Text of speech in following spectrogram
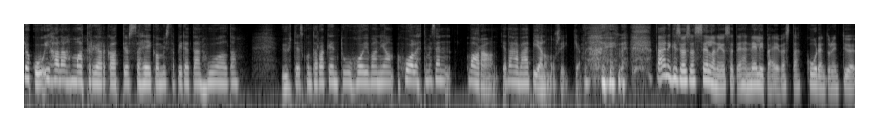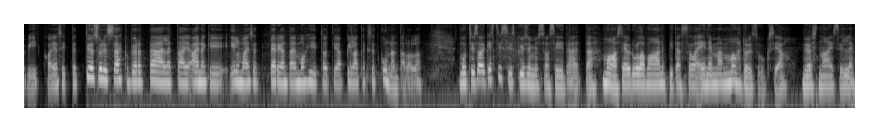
Joku ihana matriarkaatti, jossa heikommista pidetään huolta. Yhteiskunta rakentuu hoivan ja huolehtimisen varaan. Ja tähän vähän pianomusiikkia. tai ainakin se olisi sellainen, jossa tehdään nelipäivästä kuuden tunnin työviikkoa ja sitten työsuhde sähköpyörät päälle tai ainakin ilmaiset perjantai-mohitot ja pilatekset kunnantalolla. Mutta siis oikeasti siis kysymys on siitä, että maaseudulla vaan pitäisi olla enemmän mahdollisuuksia myös naisille.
